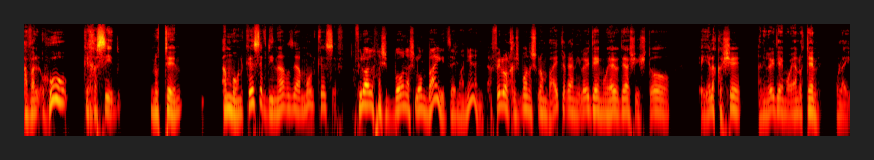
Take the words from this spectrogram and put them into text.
אבל הוא, כחסיד, נותן המון כסף. דינר זה המון כסף. אפילו על חשבון השלום בית, זה מעניין. אפילו על חשבון השלום בית, תראה, אני לא יודע אם הוא היה יודע שאשתו, אה, יהיה לה קשה, אני לא יודע אם הוא היה נותן אולי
